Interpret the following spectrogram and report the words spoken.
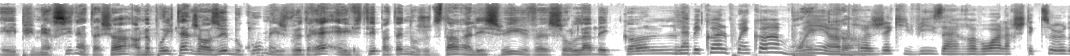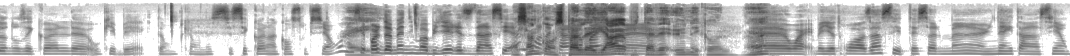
Et puis merci Natacha. On n'a pas eu le temps de jaser beaucoup, mais je voudrais inviter peut-être nos auditeurs à aller suivre sur l'abécole. Labécole.com, oui, un projet qui vise à revoir l'architecture de nos écoles euh, au Québec. Donc, on a six écoles en construction. là. Hey. C'est pas le domaine immobilier résidentiel. Il me semble qu'on se parlait même, hier, puis euh, tu avais une école. Hein? oui, mais il y a trois ans, c'était seulement une intention.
